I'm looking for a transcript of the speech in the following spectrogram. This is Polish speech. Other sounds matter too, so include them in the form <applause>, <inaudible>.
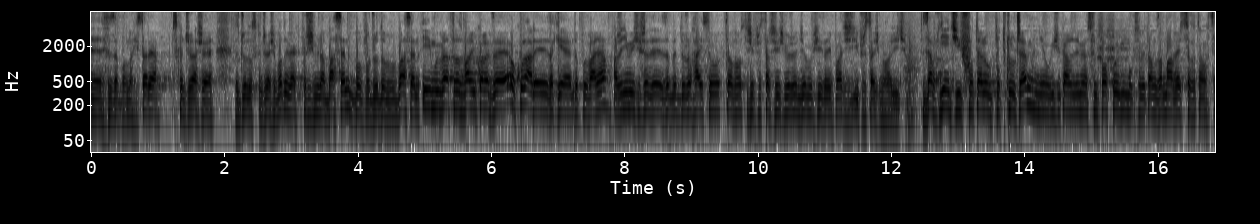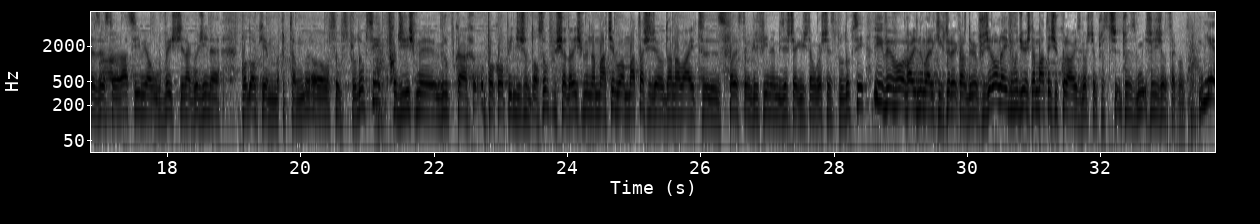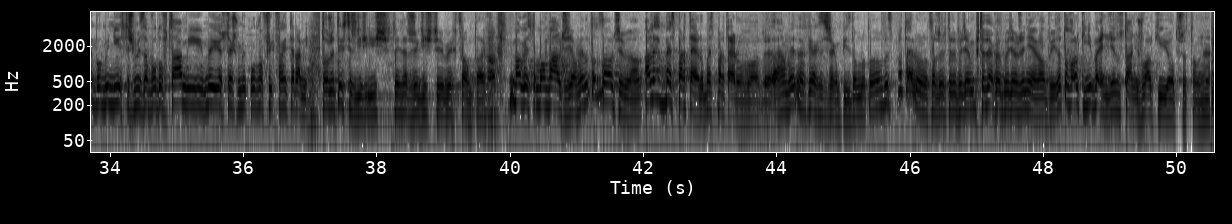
E, Zabawna historia. Skończyła się, z judo skończyła się po tym, jak poszliśmy na basen, bo po judo był basen i mój brat rozwalił koledze okulary takie do pływania, a że nie mieliśmy wtedy zbyt dużo hajsu, to po prostu się przestraszyliśmy, że będziemy musieli za nie płacić i przestaliśmy chodzić. Zamknięci w hotelu pod kluczem, nie mogliśmy, każdy miał swój pokój, mógł sobie tam zamawiać, co tam chce z restauracji, miał wyjście na godzinę pod okiem tam osób z produkcji. Wchodziliśmy w grupkach po około 50 osób, siadaliśmy na macie, była mata, siedział Dana White z Forestem Griffinem i z jeszcze jakimś tam gościem z produkcji i wywoływali numerki, które każdy miał przydzielone i wychodziłeś na matę i się kulałeś z gościem przez, trzy- przez 60 sekund. Nie, bo my nie jesteśmy zawodowcami, my jesteśmy kurwa freak fighterami. To, że ty chcesz gdzieś iść, to nie znaczy, że gdzieś ciebie chcą, tak? <laughs> Mogę z tobą walczyć. Ja mówię, no to zobaczymy, no. ale bez parteru, bez parteru. Bo, a ja mówię, no, jak jesteś taką pizdą, no to bez parteru. No co, że wtedy powiedziałem, wtedy akurat powiedziałem, że nie, no, on mówi, no to walki nie będzie, nie dostaniesz walki i odszedł tam, nie?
